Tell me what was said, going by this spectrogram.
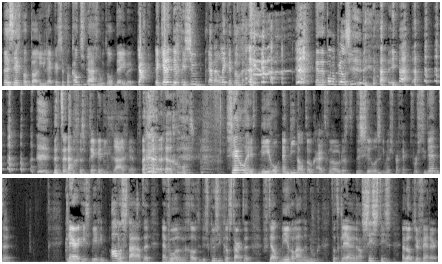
En zegt dat Barry lekker zijn vakantiedagen moet opnemen. Ja, dan ken ik de pensioen. Ja, nou lekker toch? En een poppenpilsje. ja. Dat zijn nou gesprekken die ik graag heb. God. Cheryl heeft Merel en Wienand ook uitgenodigd. De sale is immers perfect voor studenten. Claire is weer in alle staten en voor er een grote discussie kan starten, vertelt Merel aan Anouk dat Claire een racist is en loopt er verder.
